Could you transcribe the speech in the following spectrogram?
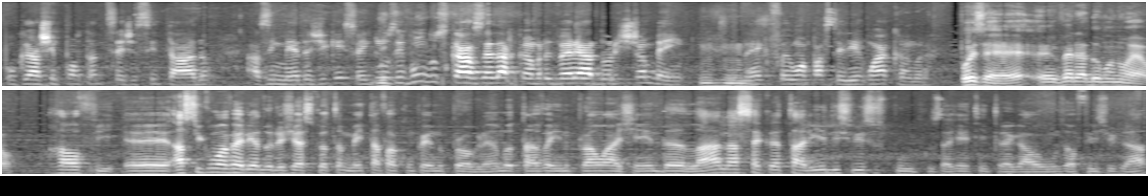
porque eu acho importante que seja citado as emendas de quem são. Inclusive um dos casos é da Câmara de Vereadores também, uhum. né? Que foi uma parceria com a Câmara. Pois é, é vereador Manuel. Ralf, é, assim como a vereadora Jéssica, eu também estava acompanhando o programa, eu estava indo para uma agenda lá na Secretaria de Serviços Públicos, a gente entregar alguns ofícios lá.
